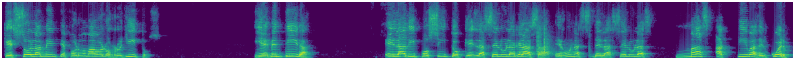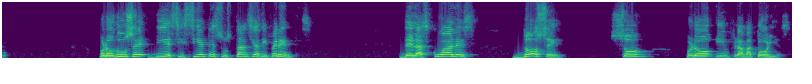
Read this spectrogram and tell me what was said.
que solamente formaban los rollitos. Y es mentira. El adipocito, que es la célula grasa, es una de las células más activas del cuerpo. Produce 17 sustancias diferentes, de las cuales 12 son proinflamatorias.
